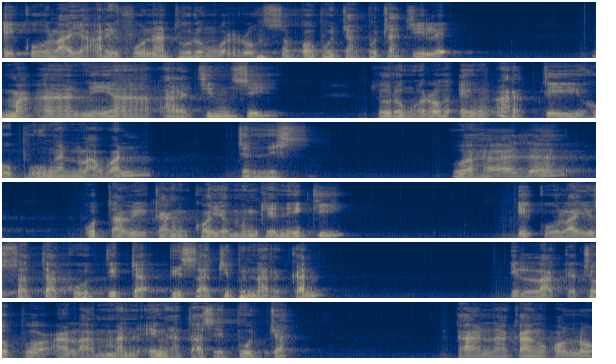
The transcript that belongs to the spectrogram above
Iku layak arifuna durung weruh sapa bocah-bocah cilik. Ma'ania al jinsi durung weruh ing arti hubungan lawan jenis. Wahada utawi kang kaya mengkene iki iku layu sadaku tidak bisa dibenarkan illa kejobo alaman ing atase bocah. Karena kang ono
